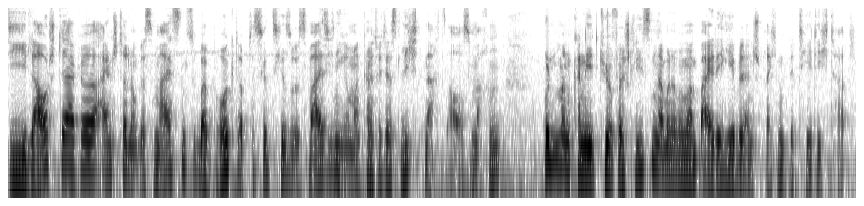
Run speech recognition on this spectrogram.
Die Lautstärke-Einstellung ist meistens überbrückt. Ob das jetzt hier so ist, weiß ich nicht. Und man kann natürlich das Licht nachts ausmachen. Und man kann die Tür verschließen, aber nur wenn man beide Hebel entsprechend betätigt hat.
